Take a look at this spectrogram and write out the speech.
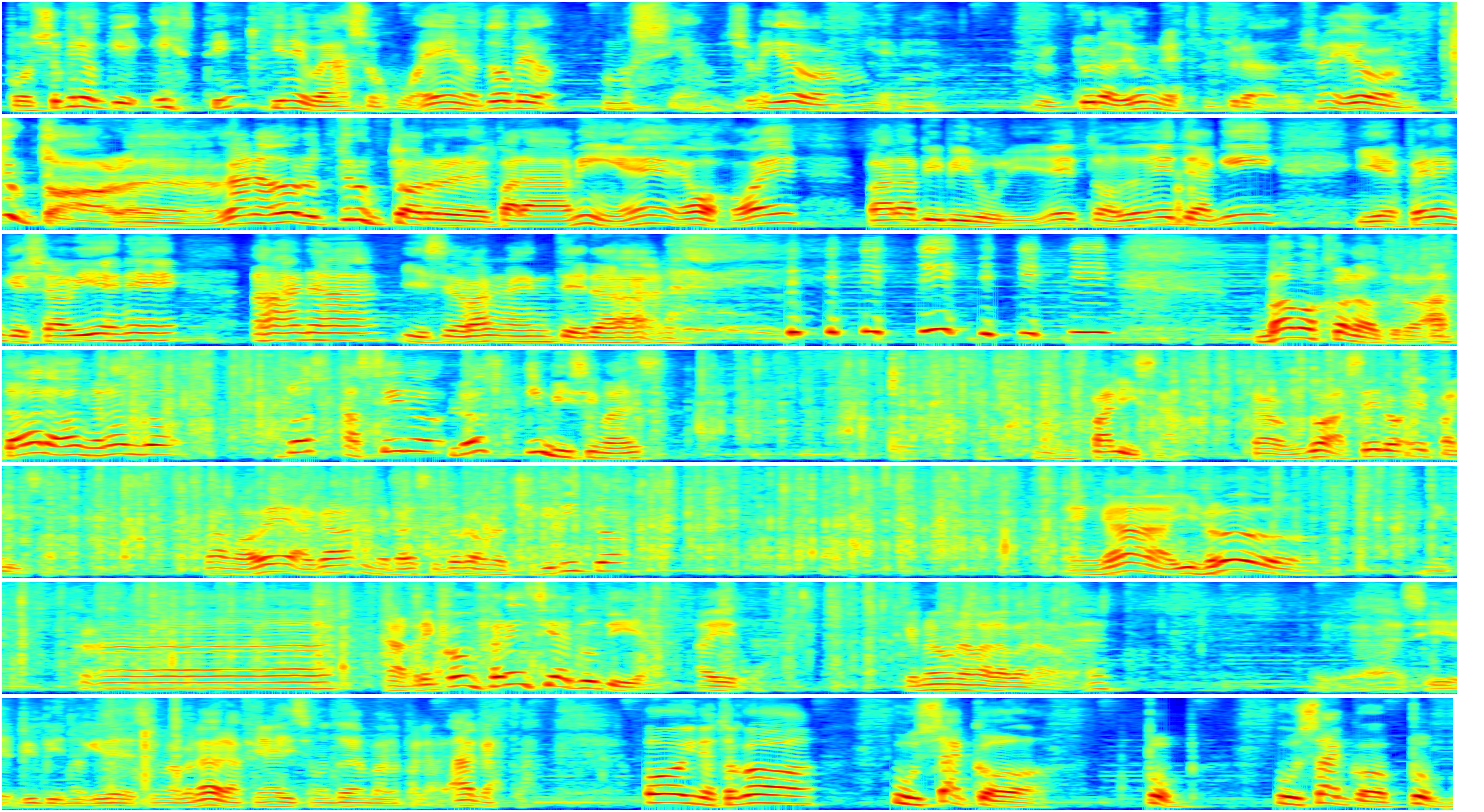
Pues yo creo que este tiene brazos buenos, todo, pero no sé, yo me quedo con. Mire, mire, estructura de uno y estructura de otro. Yo me quedo con Tructor. Ganador Tructor para mí, ¿eh? Ojo, ¿eh? Para Pipiruli. Esto, este aquí. Y esperen que ya viene Ana y se van a enterar. Vamos con otro. Hasta ahora van ganando 2 a 0 los Invisimals. Paliza. Ya un 2 a 0 es paliza. Vamos a ver, acá me parece que toca uno chiquitito. Venga, hijo. La reconferencia de tu tía. Ahí está. Que no es una mala palabra, ¿eh? eh si el pipi no quiere decir una palabra, al final dice un montón malas palabras. Acá está. Hoy nos tocó Usako. Pup. Usako. Pup.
